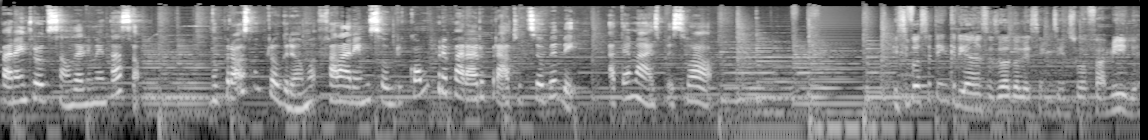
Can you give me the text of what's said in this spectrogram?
para a introdução da alimentação. No próximo programa, falaremos sobre como preparar o prato do seu bebê. Até mais, pessoal! E se você tem crianças ou adolescentes em sua família,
